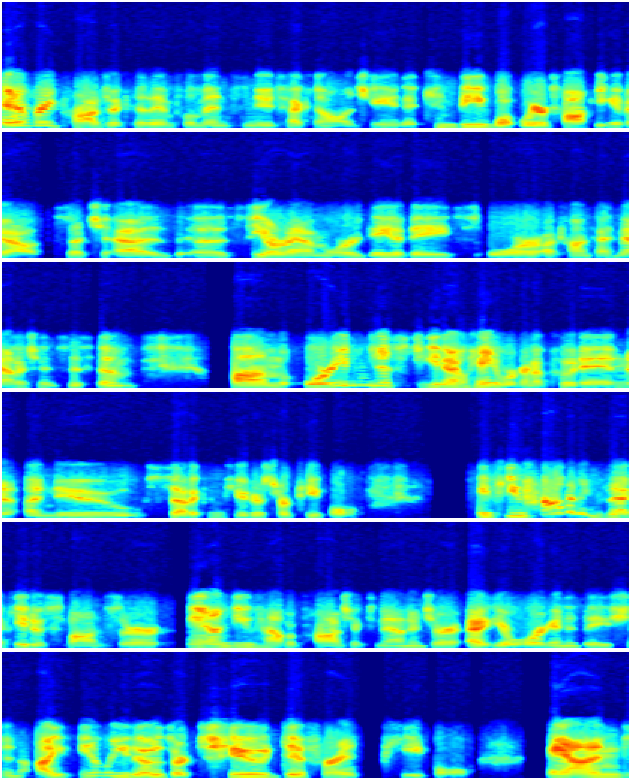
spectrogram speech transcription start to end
every project that implements new technology, and it can be what we're talking about, such as a CRM or a database or a content management system, um, or even just, you know, hey, we're going to put in a new set of computers for people. If you have an executive sponsor and you have a project manager at your organization, ideally those are two different people. And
